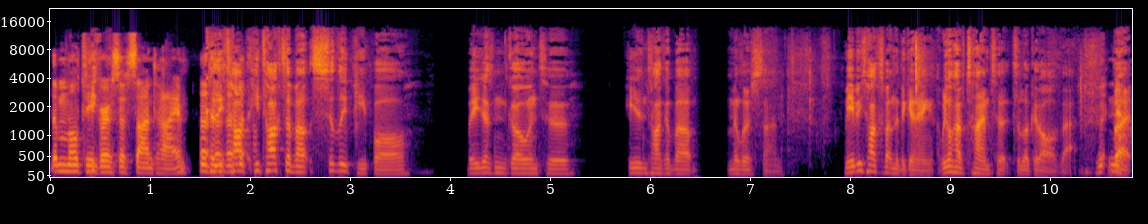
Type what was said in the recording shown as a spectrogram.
the multiverse of Sondheim. because he talk, he talks about silly people, but he doesn't go into he didn't talk about Miller's son. Maybe he talks about it in the beginning. We don't have time to, to look at all of that. No. But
